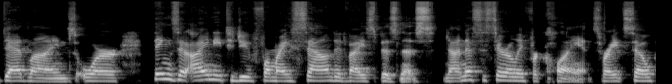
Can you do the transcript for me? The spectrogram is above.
deadlines or things that I need to do for my sound advice business, not necessarily for clients, right? So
